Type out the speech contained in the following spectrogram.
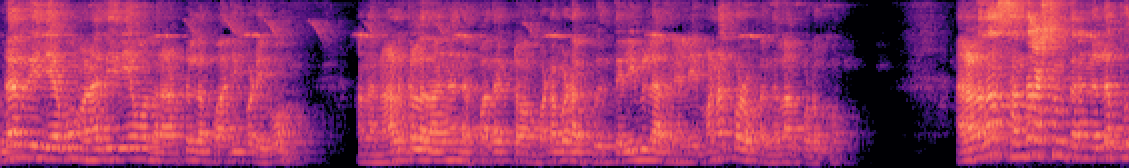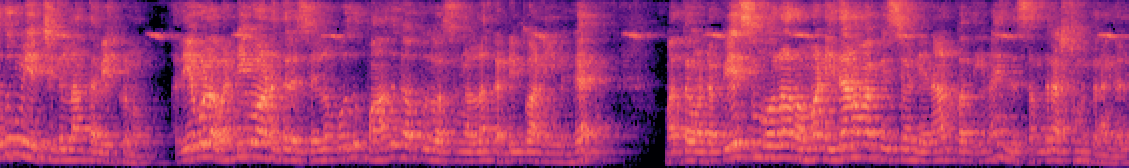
உடல் ரீதியாகவும் மன ரீதியாகவும் அந்த நாட்களில் பாதிப்படைவோம். அந்த நாட்களில் தாங்க இந்த பதட்டம் படபடப்பு தெளிவில்லாத நிலை மனக்குழப்பம் இதெல்லாம் கொடுக்கும். அதனால தான் சந்திராஷ்டம தரங்களில் புது முயற்சிகள்லாம் தவிர்க்கணும். அதே போல் வண்டி வாகனத்தில் செல்லும்போது பாதுகாப்பு கவசங்கள்லாம் கண்டிப்பாக அணியுங்க மற்றவங்கள்ட்ட பேசும்போதெல்லாம் ரொம்ப நிதானமாக பேச வேண்டிய நாள் பார்த்தீங்கன்னா இந்த சந்திராஷ்டம தினங்கள்.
